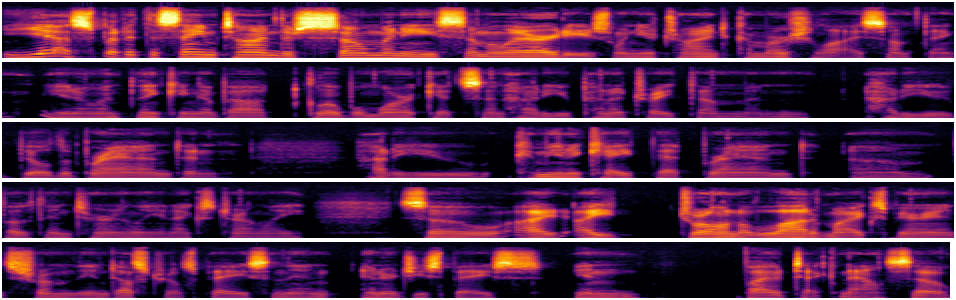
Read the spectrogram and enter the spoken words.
Yes, but at the same time, there's so many similarities when you're trying to commercialize something, you know, and thinking about global markets and how do you penetrate them and how do you build a brand and how do you communicate that brand um, both internally and externally. So I, I draw on a lot of my experience from the industrial space and the energy space in biotech now. So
